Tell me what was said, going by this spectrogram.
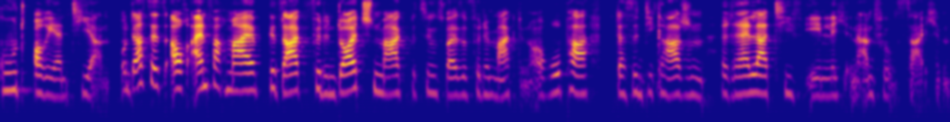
gut orientieren. Und das jetzt auch einfach mal gesagt für den deutschen Markt bzw. für den Markt in Europa. Das sind die Gagen relativ ähnlich in Anführungszeichen.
